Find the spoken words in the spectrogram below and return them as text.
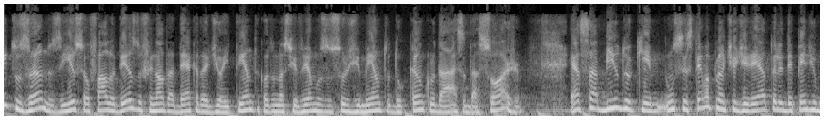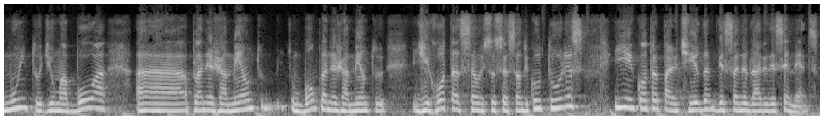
muitos anos, e isso eu falo desde o final da década de 80, quando nós tivemos o surgimento do cancro da ácido da soja, é sabido que um sistema plantio direto ele depende muito de uma boa uh, planejamento, um bom planejamento de rotação e sucessão de culturas e em contrapartida de sanidade de sementes.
